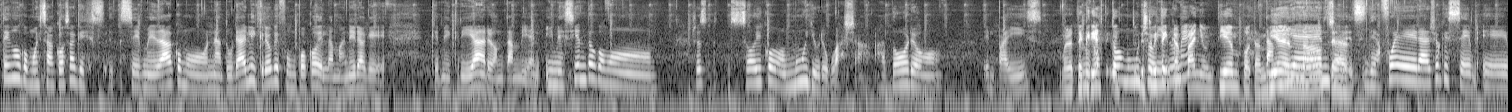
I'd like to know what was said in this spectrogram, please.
tengo como esa cosa que se me da como natural y creo que fue un poco de la manera que, que me criaron también. Y me siento como yo soy como muy uruguaya, adoro el país. Bueno, te criaste, estuviste en campaña un tiempo también, ¿no? de afuera, yo qué sé, eh,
